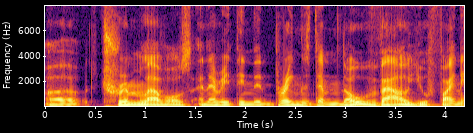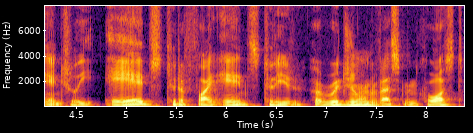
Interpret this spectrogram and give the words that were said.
uh, trim levels and everything that brings them no value financially, adds to the finance to the original investment cost,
